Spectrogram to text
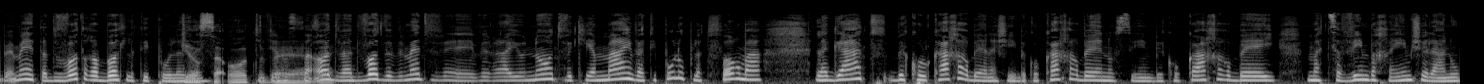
באמת אדוות רבות לטיפול הזה. גרסאות. ו- גרסאות זה. ואדוות, ובאמת, ו- ורעיונות, וכי המים והטיפול הוא פלטפורמה לגעת בכל כך הרבה אנשים, בכל כך הרבה נושאים, בכל כך הרבה מצבים בחיים שלנו,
